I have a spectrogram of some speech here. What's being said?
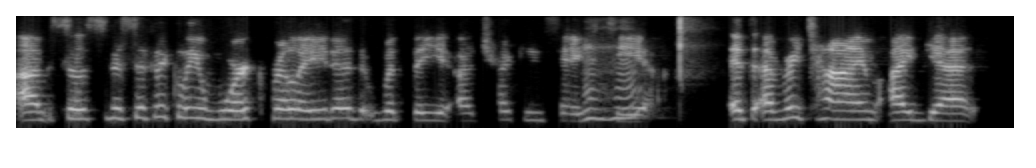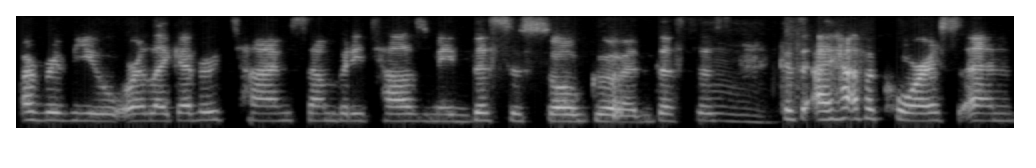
um, so specifically work related with the uh, Trucking Safety mm-hmm it's every time I get a review or like every time somebody tells me this is so good, this is because mm. I have a course and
